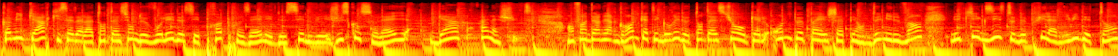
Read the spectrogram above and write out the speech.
comme Icare qui cède à la tentation de voler de ses propres ailes et de s'élever jusqu'au soleil. Gare à la chute. Enfin, dernière grande catégorie de tentations auxquelles on ne peut pas échapper en 2020, mais qui existent depuis la nuit des temps,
